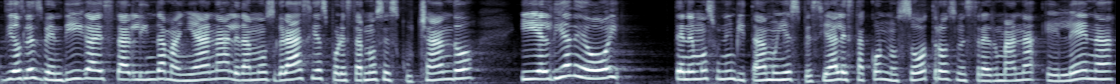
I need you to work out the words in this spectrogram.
Dios les bendiga esta linda mañana. Le damos gracias por estarnos escuchando. Y el día de hoy tenemos una invitada muy especial. Está con nosotros nuestra hermana Elena.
